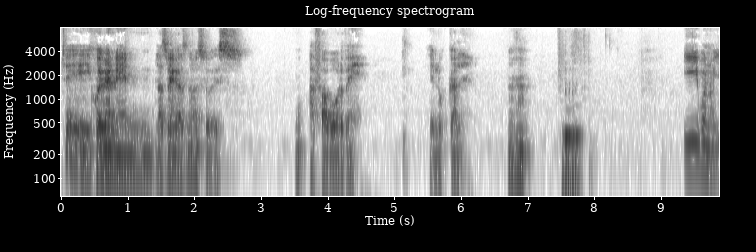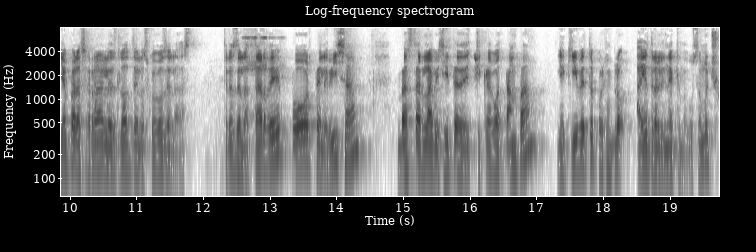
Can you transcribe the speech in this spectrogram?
Sí, juegan en Las Vegas, ¿no? Eso es a favor de el local. Uh -huh. Y bueno, ya para cerrar el slot de los juegos de las 3 de la tarde por Televisa, va a estar la visita de Chicago a Tampa. Y aquí, Beto, por ejemplo, hay otra línea que me gusta mucho.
